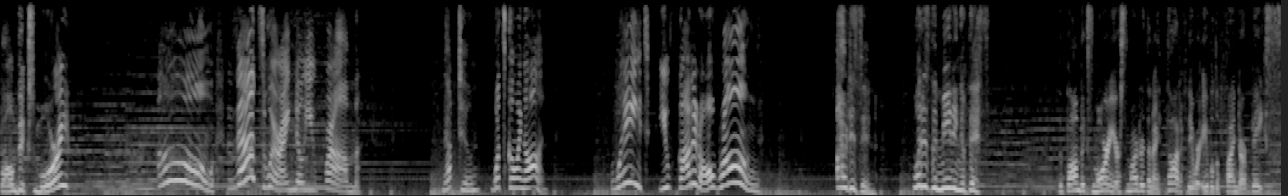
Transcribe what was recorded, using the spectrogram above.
Bombyx Mori? Oh, that's where I know you from. Neptune, what's going on? Wait, you've got it all wrong. Artisan! What is the meaning of this? The Bombyx Mori are smarter than I thought if they were able to find our base.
